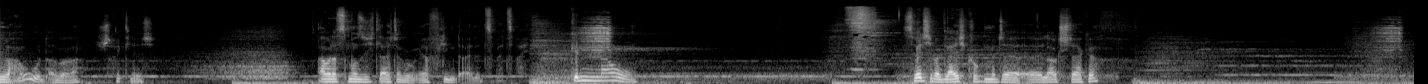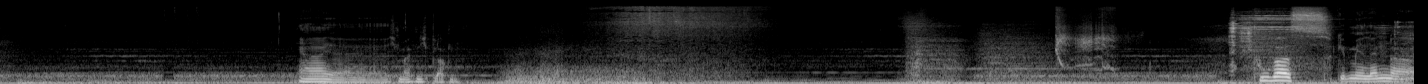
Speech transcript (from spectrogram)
Laut, aber schrecklich. Aber das muss ich gleich noch gucken. Er fliegt eine 2-2. Genau. Das werde ich aber gleich gucken mit der äh, Lautstärke. Ja, ja, ja, ich mag nicht blocken. Tu was, gib mir Länder.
